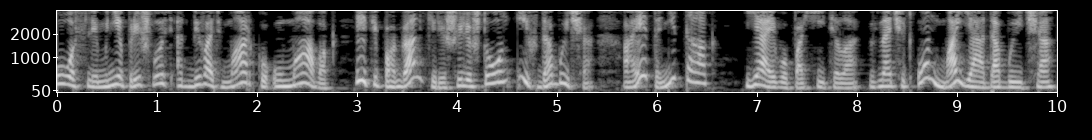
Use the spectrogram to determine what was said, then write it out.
После мне пришлось отбивать марку у мавок. Эти поганки решили, что он их добыча, а это не так. Я его похитила, значит, он моя добыча.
